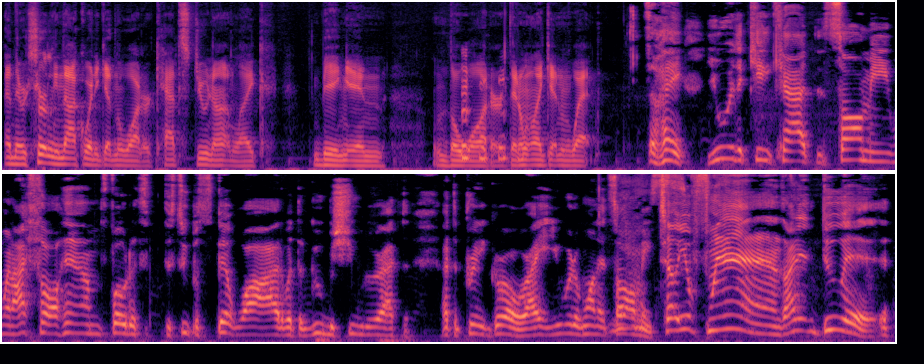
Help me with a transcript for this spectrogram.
and they're certainly not going to get in the water. Cats do not like being in the water. they don't like getting wet. So hey, you were the kitty cat that saw me when I saw him throw the, the super spit wide with the goober shooter at the at the pretty girl, right? You were the one that saw me. Tell your friends I didn't do it.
